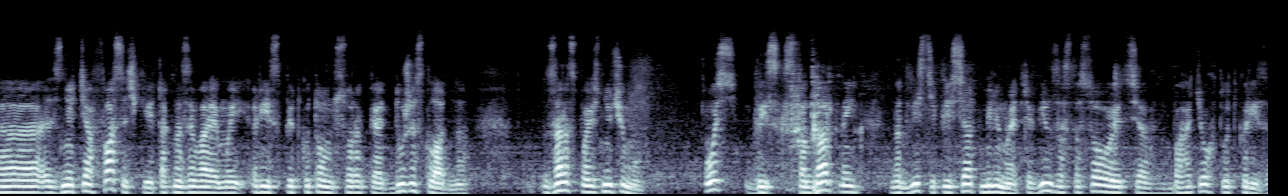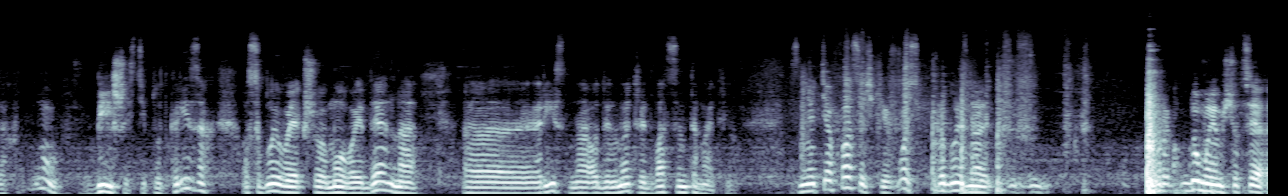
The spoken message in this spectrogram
е, зняття фасочки, так називаємий різ під кутом 45, дуже складно. Зараз поясню чому. Ось диск стандартний на 250 мм. Він застосовується в багатьох плиткорізах. Ну, в більшості плиткорізах, особливо якщо мова йде на е, ріст на 1 метр і 20 см. Зняття фасочки, ось приблизно думаємо, що це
